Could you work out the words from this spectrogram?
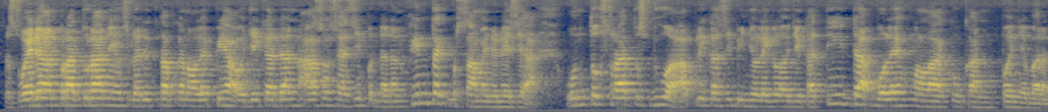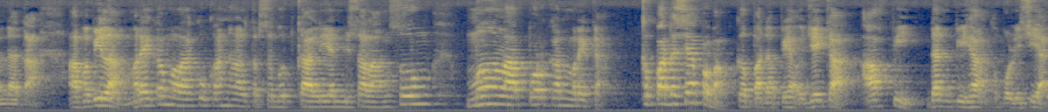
Sesuai dengan peraturan yang sudah ditetapkan oleh pihak OJK dan Asosiasi Pendanaan Fintech bersama Indonesia, untuk 102 aplikasi pinjol legal OJK tidak boleh melakukan penyebaran data. Apabila mereka melakukan hal tersebut, kalian bisa langsung melaporkan mereka kepada siapa bang? Kepada pihak OJK, AFI, dan pihak kepolisian.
